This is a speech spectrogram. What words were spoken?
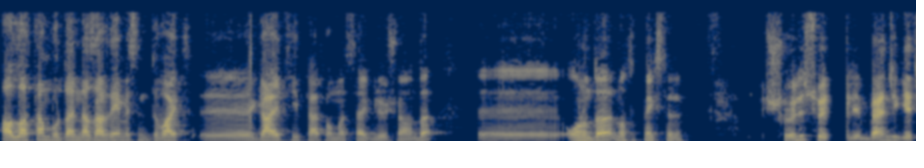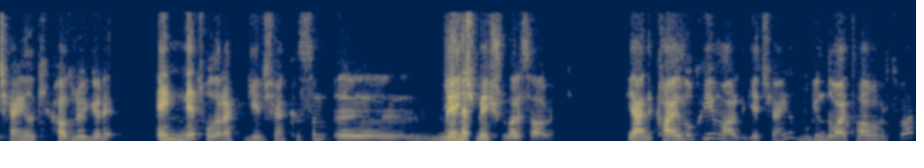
Allah'tan burada nazar değmesin. Dwight e, gayet iyi performans sergiliyor şu anda. E, onu da not etmek istedim. Şöyle söyleyeyim. Bence geçen yılki kadroya göre en net olarak gelişen kısım e, bench 5 numarası abi. Yani Kyle O'Quinn vardı geçen yıl. Bugün Dwight Howard var.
